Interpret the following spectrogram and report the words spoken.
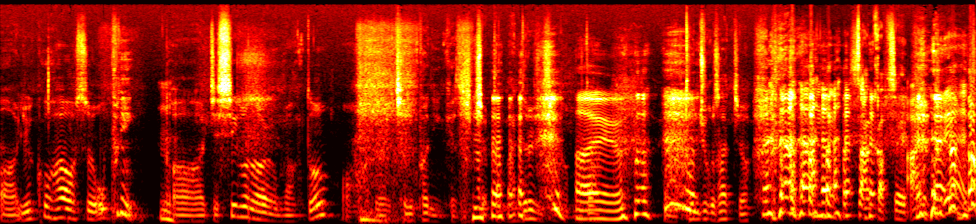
어, 유코 하우스 오프닝 음. 어, 이제 시그널 음악도 어, 네, 제니퍼님께서 직접 다 만들어 주신 겁니다. 아유. 네, 돈 주고 샀죠. 싼 값에. 아 그래야죠.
